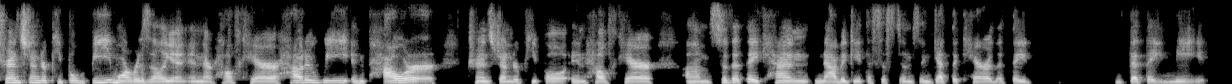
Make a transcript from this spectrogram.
transgender people be more resilient in their healthcare? How do we empower transgender people in healthcare um, so that they can navigate the systems and get the care that they that they need?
